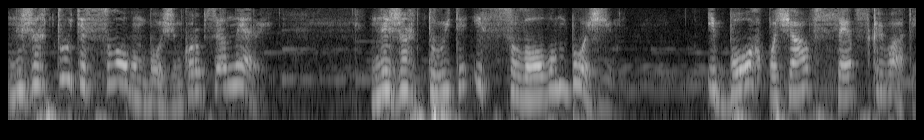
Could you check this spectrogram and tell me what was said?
не жартуйте Словом Божим, корупціонери. Не жартуйте із Словом Божим. І Бог почав все вскривати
